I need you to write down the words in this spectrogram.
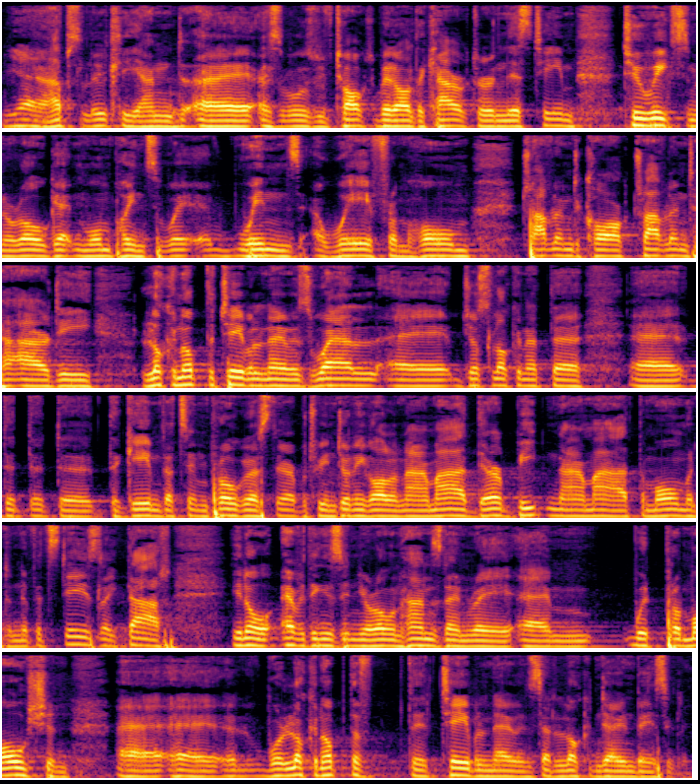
Yeah, absolutely. And uh, I suppose we've talked about all the character in this team. Two weeks in a row, getting one points away, wins away from home, travelling to Cork, travelling to Ardee, looking up the table now as well. Uh, just looking at the, uh, the, the, the the game that's in progress there between Donegal and Armagh. They're beating Armagh at the moment, and if it stays like that, you know everything is in your own hands. Then Ray. Um, with promotion, uh, uh, we're looking up the, the table now instead of looking down, basically.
